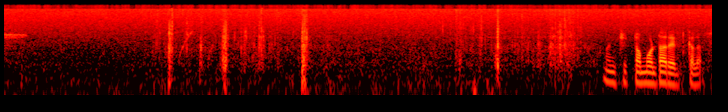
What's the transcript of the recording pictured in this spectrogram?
మంచి tomato red colour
